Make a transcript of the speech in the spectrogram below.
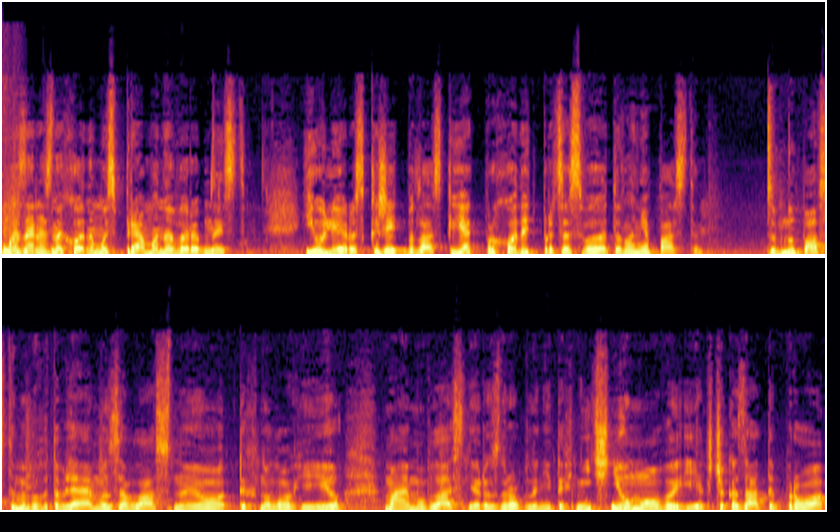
Ми зараз знаходимось прямо на виробництві. Юлія, розкажіть, будь ласка, як проходить процес виготовлення пасти? Зубну пасту ми виготовляємо за власною технологією, маємо власні розроблені технічні умови. І якщо казати про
